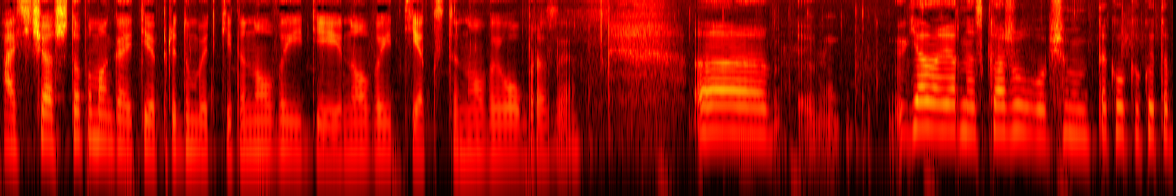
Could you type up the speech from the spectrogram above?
А сейчас что помогает тебе придумать какие-то новые идеи, новые тексты, новые образы? Э, я, наверное, скажу, в общем, такую какую-то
